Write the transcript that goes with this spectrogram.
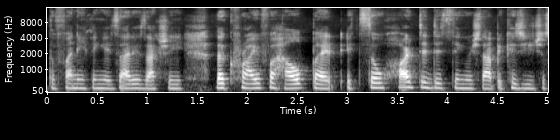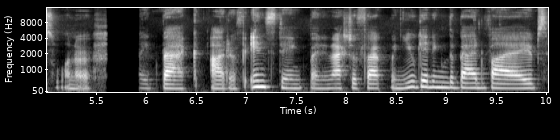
the funny thing is that is actually the cry for help but it's so hard to distinguish that because you just want to fight back out of instinct, but in actual fact, when you're getting the bad vibes,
